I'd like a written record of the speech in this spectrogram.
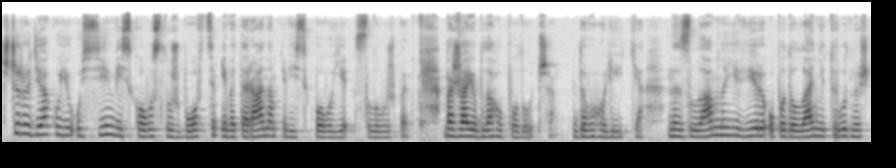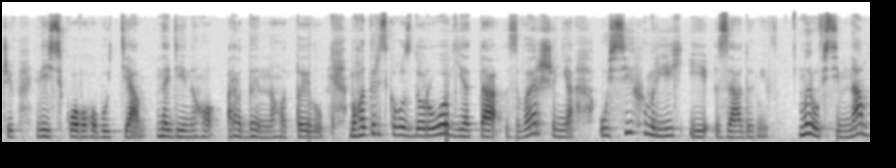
Щиро дякую усім військовослужбовцям і ветеранам військової служби. Бажаю благополуччя довголіття, незламної віри у подоланні труднощів військового буття, надійного родинного тилу, богатирського здоров'я та звершення усіх мрій і задумів. Миру всім нам.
